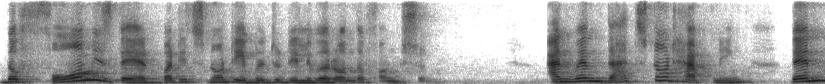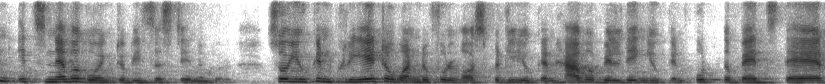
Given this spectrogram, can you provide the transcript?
the form is there but it's not able to deliver on the function and when that's not happening then it's never going to be sustainable. So you can create a wonderful hospital, you can have a building, you can put the beds there,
